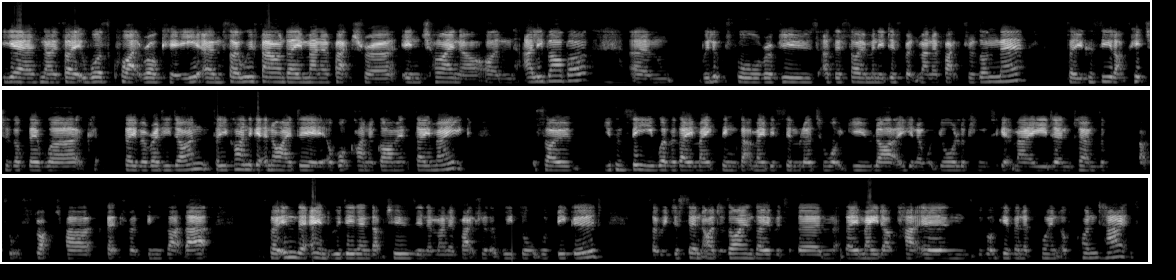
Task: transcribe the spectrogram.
Yeah, no, so it was quite rocky. Um, so we found a manufacturer in China on Alibaba. Um, we looked for reviews as there's so many different manufacturers on there. So you can see like pictures of their work they've already done. So you kind of get an idea of what kind of garments they make. So you can see whether they make things that may be similar to what you like, you know, what you're looking to get made in terms of that sort of structure, etc., things like that. So in the end, we did end up choosing a manufacturer that we thought would be good. So we just sent our designs over to them. They made our patterns. We got given a point of contact,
